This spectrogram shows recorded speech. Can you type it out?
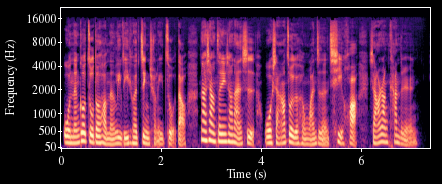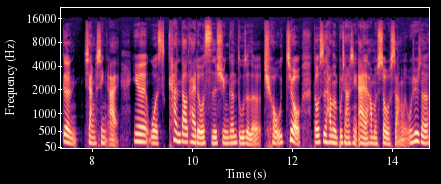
我能够做多少能力，我一定会尽全力做到。那像真心相谈是，我想要做一个很完整的企划，想要让看的人。更相信爱，因为我看到太多私讯跟读者的求救，都是他们不相信爱了，他们受伤了。我觉得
